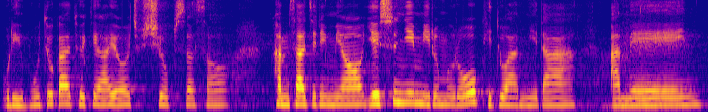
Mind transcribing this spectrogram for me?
우리 모두가 되게 하여 주시옵소서. 감사드리며 예수님 이름으로 기도합니다. 아멘.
